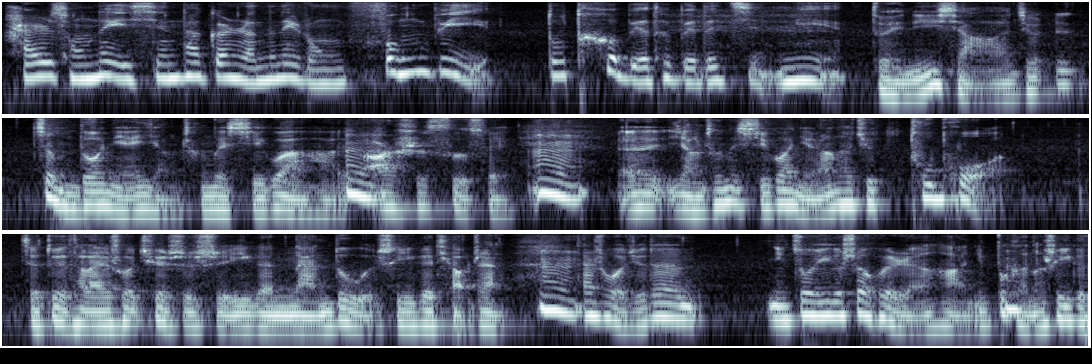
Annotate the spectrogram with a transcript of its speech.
还是从内心，他跟人的那种封闭都特别特别的紧密。对，你想啊，就这么多年养成的习惯哈，嗯二十四岁，嗯呃，养成的习惯，你让他去突破，这对他来说确实是一个难度，是一个挑战。嗯但是我觉得，你作为一个社会人哈，你不可能是一个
